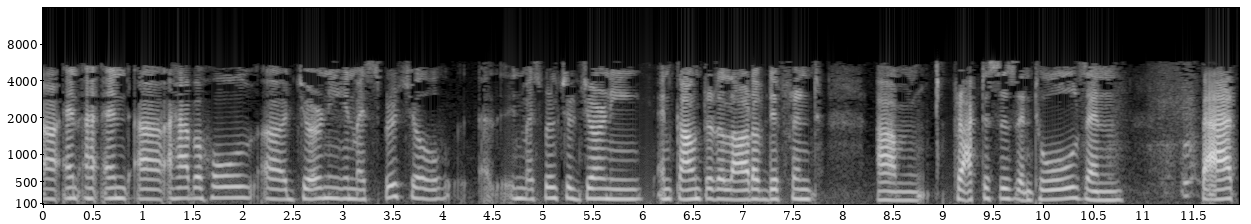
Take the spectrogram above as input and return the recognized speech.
uh, and uh, and uh, I have a whole uh, journey in my spiritual uh, in my spiritual journey. Encountered a lot of different um, practices and tools and paths.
